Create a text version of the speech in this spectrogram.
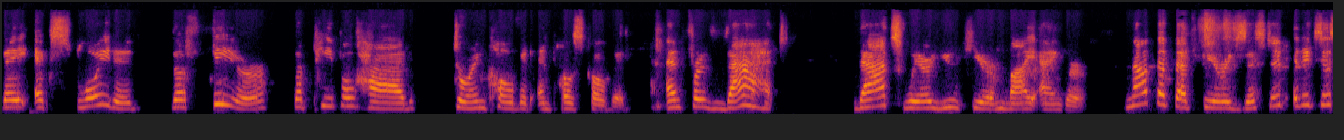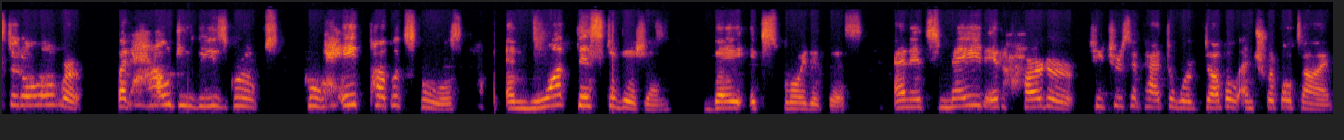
They exploited the fear that people had during COVID and post COVID. And for that, that's where you hear my anger. Not that that fear existed, it existed all over. But how do these groups who hate public schools and want this division, they exploited this and it's made it harder. Teachers have had to work double and triple time,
